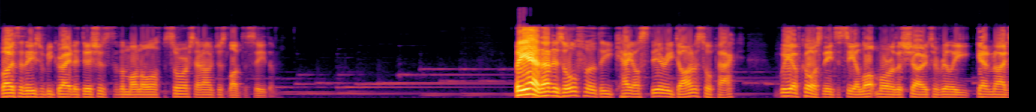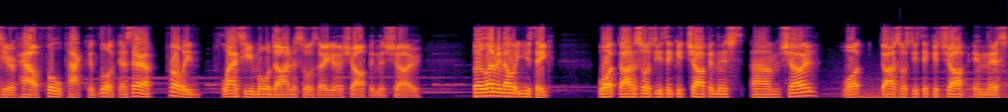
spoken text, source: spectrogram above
Both of these would be great additions to the Monolophosaurus, and I'd just love to see them. But yeah, that is all for the Chaos Theory Dinosaur Pack. We, of course, need to see a lot more of the show to really get an idea of how a full pack could look, as there are probably plenty more dinosaurs that are going to show up in this show. But let me know what you think. What dinosaurs do you think could show up in this um, show? What dinosaurs do you think could show up in this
